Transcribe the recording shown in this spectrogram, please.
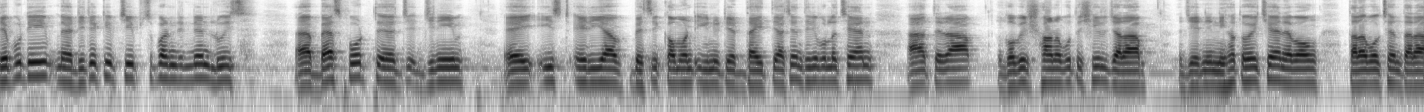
Deputy detective chief superintendent Lewis Basford যিনি এই ইস্ট এরিয়া বেসিক কমান্ড ইউনিটের দায়িত্বে আছেন, তিনি বলেছেন তারা গভীর সহানুভূতিশীল যারা যিনি নিহত হয়েছেন এবং তারা বলছেন তারা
